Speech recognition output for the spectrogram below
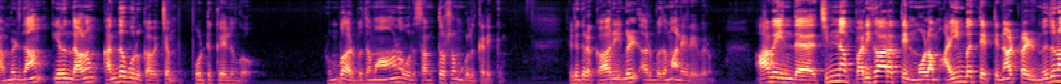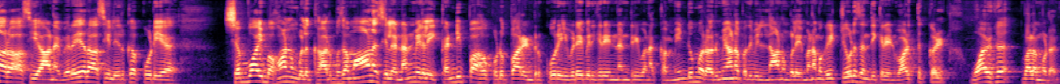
தமிழ் தான் இருந்தாலும் கந்தகுரு கவச்சம் போட்டு கேளுங்கோ. ரொம்ப அற்புதமான ஒரு சந்தோஷம் உங்களுக்கு கிடைக்கும். எடுக்கிற காரியங்கள் அற்புதமாக நிறைவேறும். ஆக இந்த சின்ன பரிகாரத்தின் மூலம் ஐம்பத்தெட்டு நாட்கள் மிதுன ராசியான விரயராசியில் இருக்கக்கூடிய செவ்வாய் பகவான் உங்களுக்கு அற்புதமான சில நன்மைகளை கண்டிப்பாக கொடுப்பார் என்று கூறி விடைபெறுகிறேன். நன்றி வணக்கம். மீண்டும் ஒரு அருமையான பதிவில் நான் உங்களை மனமகிழ்ச்சியோடு சந்திக்கிறேன். வாழ்த்துக்கள். வாழ்க வளமுடன்.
